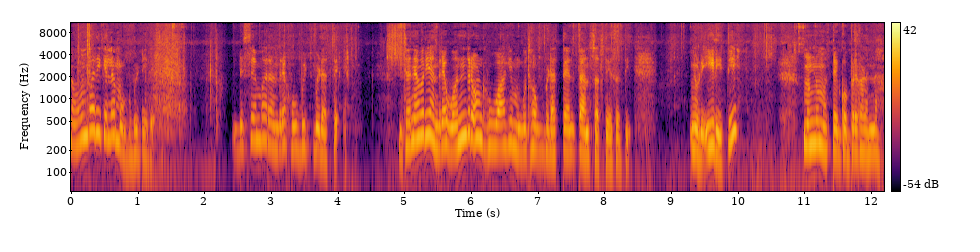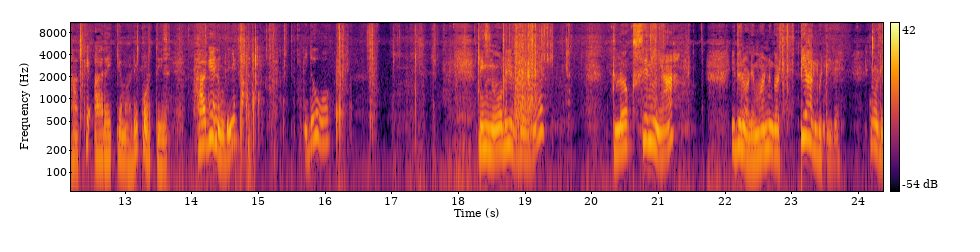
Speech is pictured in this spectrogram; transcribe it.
ನವಂಬರಿಗೆಲ್ಲ ಮುಗ್ಬಿಟ್ಟಿದೆ ಡಿಸೆಂಬರ್ ಅಂದರೆ ಹೂ ಬಿಟ್ಬಿಡತ್ತೆ. ಜನವರಿ ಅಂದರೆ ಒಂದು ರೌಂಡ್ ಹೂವಾಗಿ ಮುಗಿದು ಹೋಗಿಬಿಡತ್ತೆ ಅಂತ ಅನ್ಸುತ್ತೆ ಸತಿ ನೋಡಿ, ಈ ರೀತಿ ಮಣ್ಣು ಮತ್ತು ಗೊಬ್ಬರಗಳನ್ನು ಹಾಕಿ ಆರೈಕೆ ಮಾಡಿ ಕೊಡ್ತೀನಿ. ಹಾಗೆ ನೋಡಿ, ಇದು ನೀವು ನೋಡಿರ್ಬೋದು ಗ್ಲೋಕ್ಸಿನಿಯಾ. ಇದು ನೋಡಿ, ಮಣ್ಣು ಗಟ್ಟಿಯಾಗಿಬಿಟ್ಟಿದೆ. ನೋಡಿ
